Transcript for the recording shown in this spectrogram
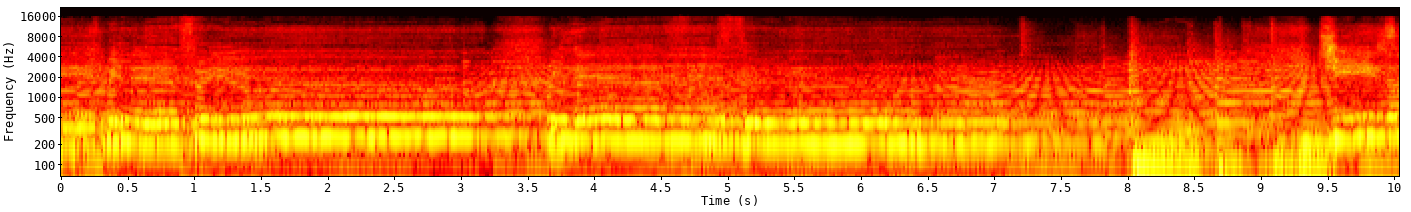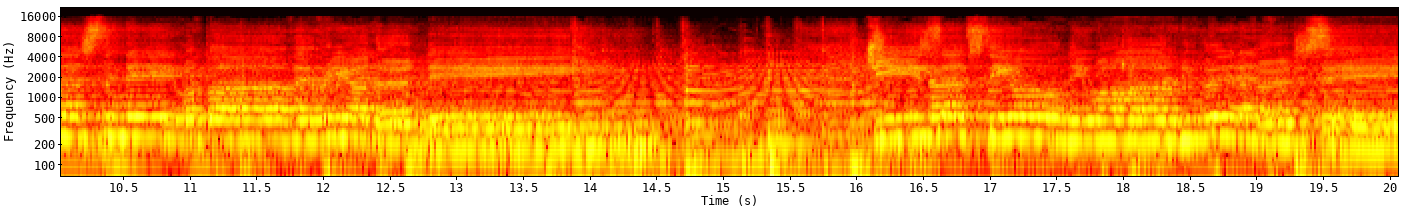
The only one who could ever save.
